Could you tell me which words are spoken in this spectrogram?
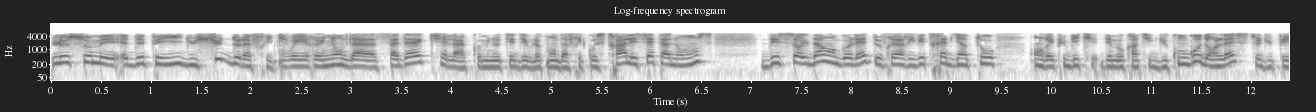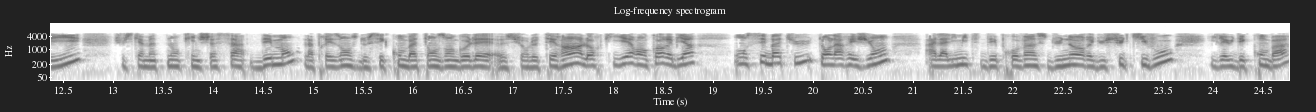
le sommet des pays du sud de l'Afrique. Oui, réunion de la SADC, la communauté de développement d'Afrique australe, et cette annonce des soldats angolais devraient arriver très bientôt en République démocratique du Congo, dans l'est du pays. Jusqu'à maintenant, Kinshasa dément la présence de ces combattants angolais euh, sur le terrain, alors qu'hier encore, eh bien, on s'est battu dans la région, à la limite des provinces du Nord et du Sud Kivu. Il y a eu des combats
